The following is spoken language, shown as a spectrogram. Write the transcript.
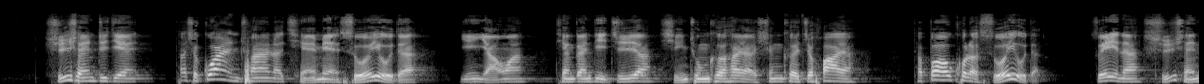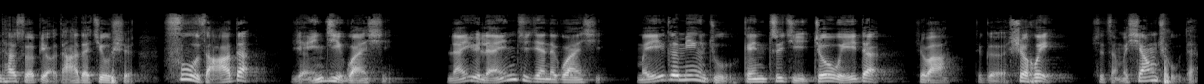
食神之间，它是贯穿了前面所有的阴阳啊、天干地支啊、刑冲克害呀、生克之化呀，它包括了所有的。所以呢，食神它所表达的就是复杂的人际关系，人与人之间的关系，每一个命主跟自己周围的是吧？这个社会。是怎么相处的？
